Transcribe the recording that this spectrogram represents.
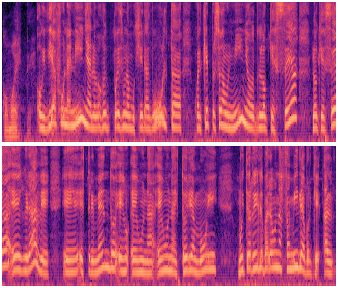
como este. Hoy día fue una niña, a lo mejor puede ser una mujer adulta, cualquier persona, un niño, lo que sea, lo que sea es grave, eh, es tremendo, es, una, es una historia muy, muy terrible para una familia porque al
